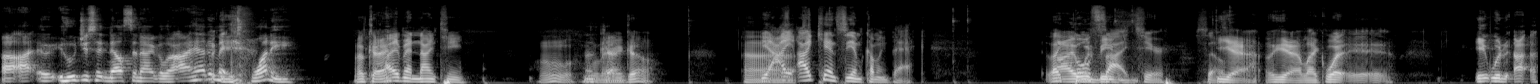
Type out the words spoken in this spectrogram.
Uh, I, who'd you say Nelson Agholor? I had him at 20. okay. I'm at 19. oh, well, there Okay. you go. Uh, Yeah, I, I can't see him coming back. Like I both would be- sides here. So Yeah, yeah. Like what? uh, It would. I,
